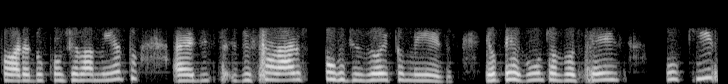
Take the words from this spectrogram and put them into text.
fora do congelamento é, de, de salários por 18 meses. Eu pergunto a vocês o que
